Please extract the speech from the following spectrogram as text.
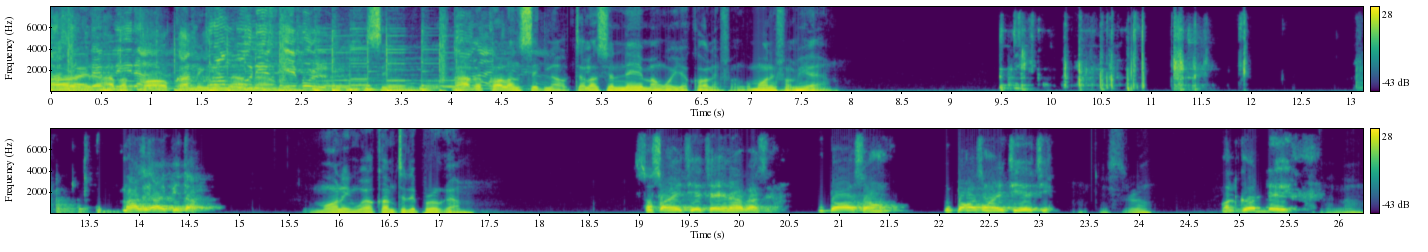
All right, I have a call coming in now. Let's see. I have a call on signal. Tell us your name and where you're calling from. Good morning from here. Mazi, hi Peter. Good morning. Welcome to the program. Sọsọ eti eti ẹ̀yẹ́ náà bá sẹ̀. Nkpọ́ ọsán nkpọ́ ọsán eti eti. It's true. On God day. I know.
